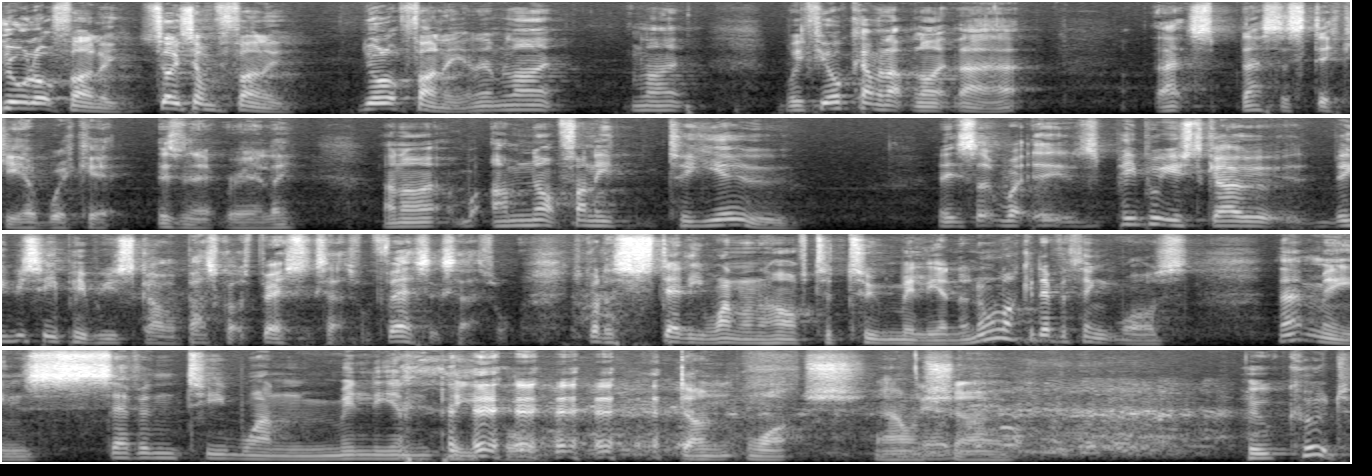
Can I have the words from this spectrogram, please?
you're not funny. Say something funny. You're not funny, and I'm like, I'm like, well, if you're coming up like that, that's that's a stickier wicket, isn't it? Really, and I I'm not funny to you. It's, uh, it's people used to go. BBC people used to go. Oh, very successful, very successful. It's got a steady one and a half to two million, and all I could ever think was that means seventy-one million people don't watch our show. Who could?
